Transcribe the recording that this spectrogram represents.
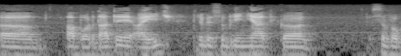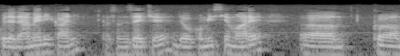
uh, abordate aici, trebuie subliniat că sunt făcute de americani, că sunt 10, de o comisie mare, uh, că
